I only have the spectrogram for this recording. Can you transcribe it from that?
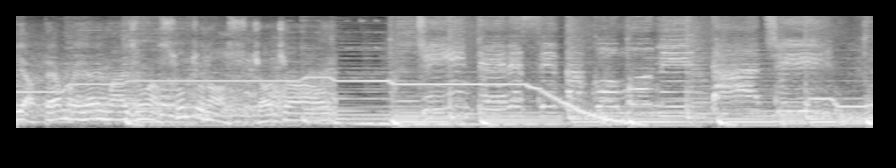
e até amanhã em mais um assunto nosso. Tchau, tchau. De interesse da comunidade.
